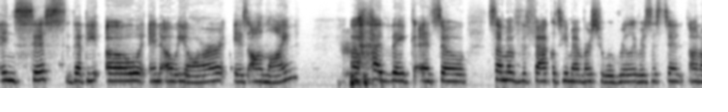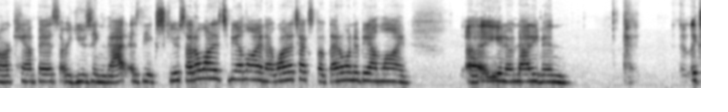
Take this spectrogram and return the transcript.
insist that the O in OER is online. Uh, they and so some of the faculty members who are really resistant on our campus are using that as the excuse. I don't want it to be online. I want a textbook. I don't want to be online. Uh, you know, not even like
